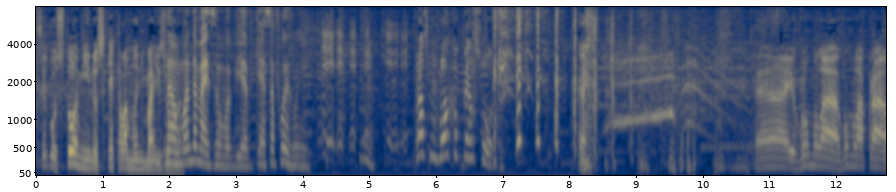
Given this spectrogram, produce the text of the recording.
Você gostou, Mini? Ou você quer que ela mande mais uma? Não, manda mais uma, Bia, porque essa foi ruim. Próximo bloco eu penso outra. Ai, vamos lá, vamos lá para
